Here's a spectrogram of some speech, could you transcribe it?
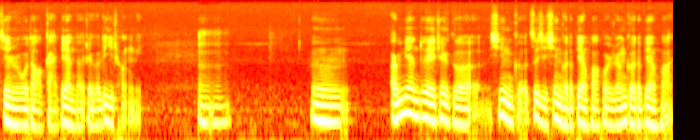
进入到改变的这个历程里。嗯嗯嗯。而面对这个性格、自己性格的变化或者人格的变化，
